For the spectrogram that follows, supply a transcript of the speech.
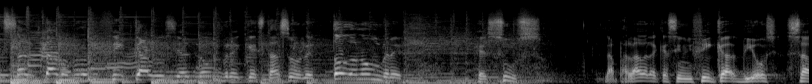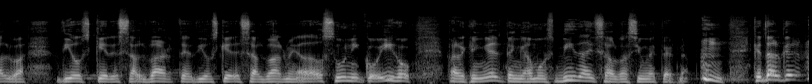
Exaltado, glorificado sea el nombre que está sobre todo nombre, Jesús. La palabra que significa Dios salva, Dios quiere salvarte, Dios quiere salvarme. Ha dado su único Hijo para que en Él tengamos vida y salvación eterna. ¿Qué tal, que,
